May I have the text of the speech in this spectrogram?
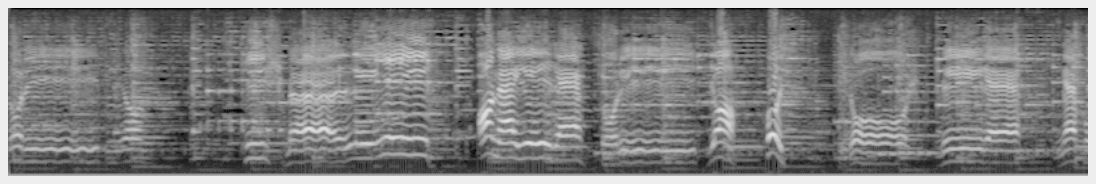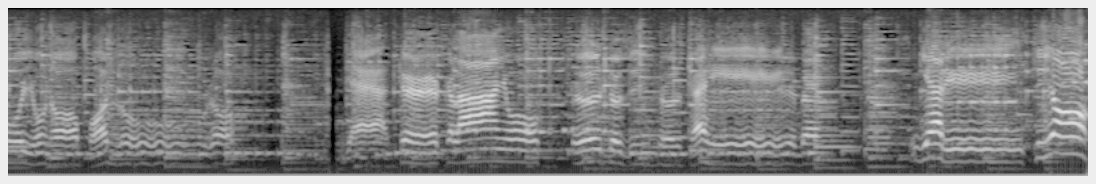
szorítja. Kis mellényét a nejére szorítja, hogy piros vére ne folyjon a padlóra. Gyertők, lányok, öltözünk föl fehérbe, gyerünk ki a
